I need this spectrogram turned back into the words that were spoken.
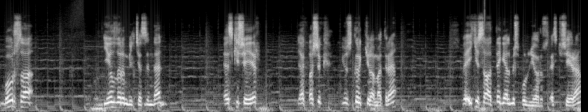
Bursa Yıldırım ilçesinden Eskişehir yaklaşık 140 kilometre ve 2 saatte gelmiş bulunuyoruz Eskişehir'e.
